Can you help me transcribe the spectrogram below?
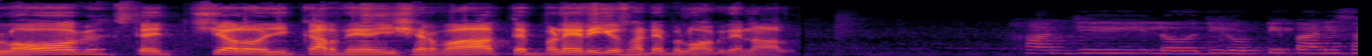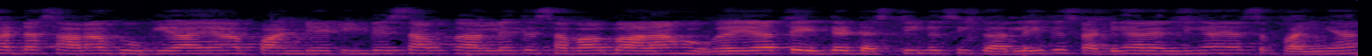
ਬਲੌਗ। ਤੇ ਚਲੋ ਜੀ ਕਰਦੇ ਆ ਜੀ ਸ਼ੁਰੂਆਤ ਤੇ ਬਣੇ ਰਹੀਓ ਸਾਡੇ ਬਲੌਗ ਦੇ ਨਾਲ। ਹਾਂਜੀ ਲੋ ਜੀ, ਰੋਟੀ ਪਾਣੀ ਸਾਡਾ ਸਾਰਾ ਹੋ ਗਿਆ ਆ। ਪਾਂਡੇ ਟਿੰਡੇ ਸਭ ਕਰ ਲਏ ਤੇ ਸਵਾ 12 ਹੋ ਗਏ ਆ ਤੇ ਇੱਧਰ ਡਸਟਿੰਗ ਅਸੀਂ ਕਰ ਲਈ ਤੇ ਸਾਡੀਆਂ ਰਹਿੰਦੀਆਂ ਆ ਸਫਾਈਆਂ।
